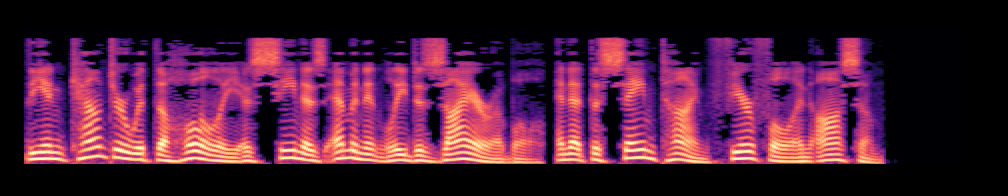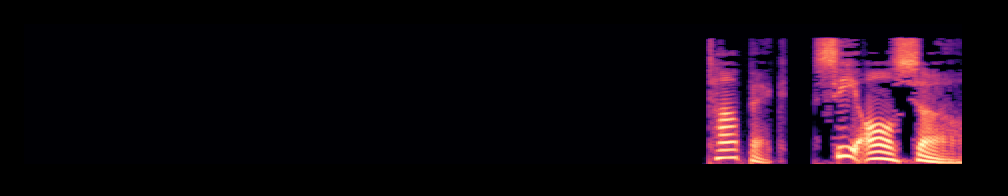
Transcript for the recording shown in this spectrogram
The encounter with the holy is seen as eminently desirable, and at the same time fearful and awesome. See also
